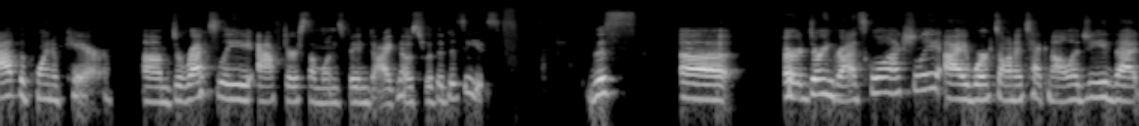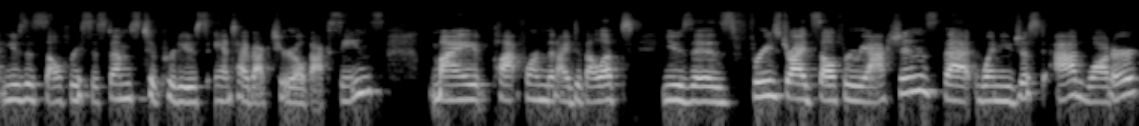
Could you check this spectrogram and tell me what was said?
at the point of care, um, directly after someone's been diagnosed with a disease. This, uh, or during grad school, actually, I worked on a technology that uses cell free systems to produce antibacterial vaccines. My platform that I developed uses freeze-dried cell-free reactions that when you just add water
